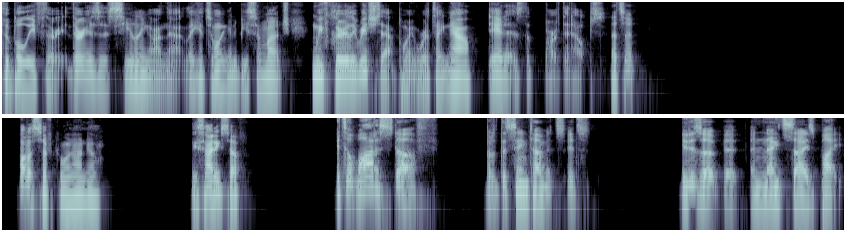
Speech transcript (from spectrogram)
the belief there there is a ceiling on that. Like it's only going to be so much. And we've clearly reached that point where it's like now data is the part that helps. that's it. A lot of stuff going on, y'all. Exciting stuff. It's a lot of stuff, but at the same time it's it's it is a a, a nice sized bite.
